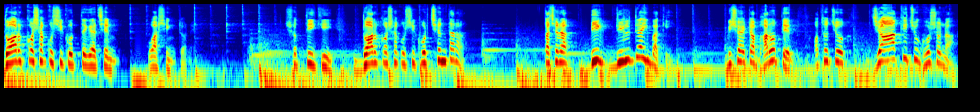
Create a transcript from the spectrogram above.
দর কষাকষি করতে গেছেন ওয়াশিংটনে। সত্যি কি দর কষাকষি করছেন তারা? তাছাড়া বিগ ডিলটাই বাকি বিষয়টা ভারতের, অথচ যা কিছু ঘোষণা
